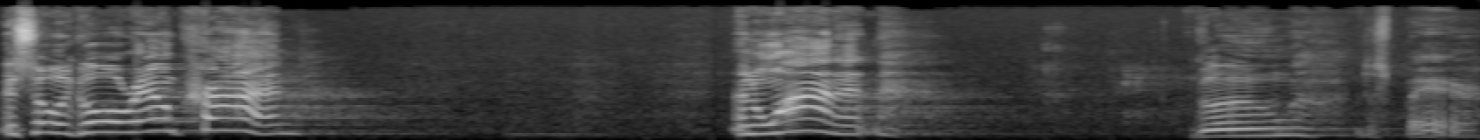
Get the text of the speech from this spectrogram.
And so we go around crying and whining, gloom, despair.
